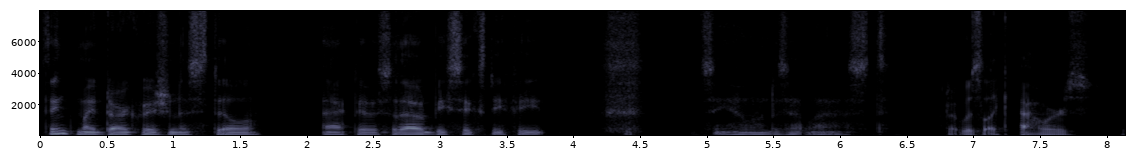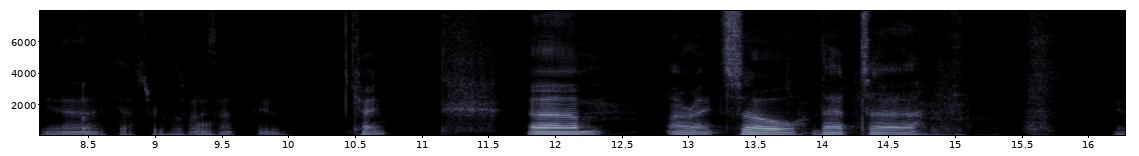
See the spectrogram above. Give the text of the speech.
think my dark vision is still active, so that would be 60 feet. Let's see, how long does that last? But it was like hours Yeah, by caster that's what I level. thought too. Okay. Um. All right. So that uh, Yeah.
